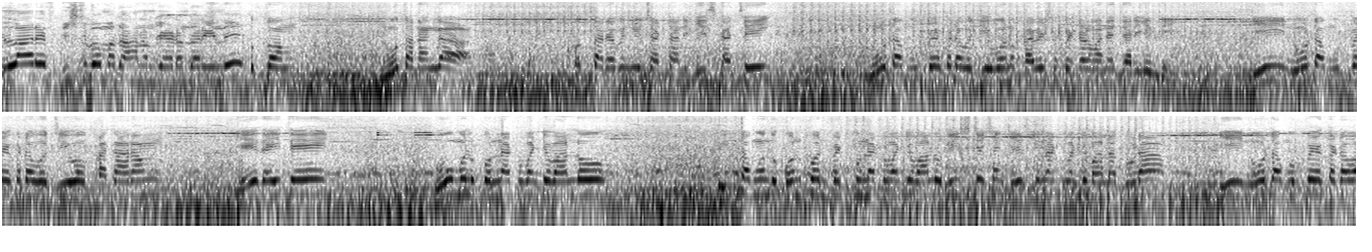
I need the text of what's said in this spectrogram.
ఎల్ఆర్ఎస్ దిష్టిబొమ్మ దహనం చేయడం జరిగింది. ప్రభుత్వం నూతనంగా కొత్త రెవెన్యూ చట్టాన్ని తీసుకొచ్చి నూట ముప్పై ఒకటవ జీవోను ప్రవేశపెట్టడం అనేది జరిగింది. ఈ నూట ముప్పై ఒకటవ జీవో ప్రకారం ఏదైతే భూములు కొన్నటువంటి వాళ్ళు ఇంతకుముందు కొనుక్కొని పెట్టుకున్నటువంటి వాళ్ళు రిజిస్ట్రేషన్ చేసుకున్నటువంటి వాళ్ళకు కూడా ఈ నూట ముప్పై ఒకటవ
